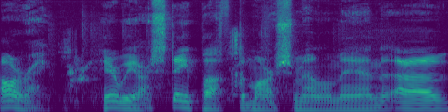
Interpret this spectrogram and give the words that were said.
All right, here we are. Stay Puft the Marshmallow Man. Uh,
